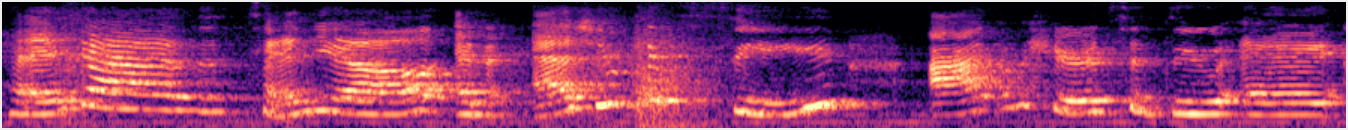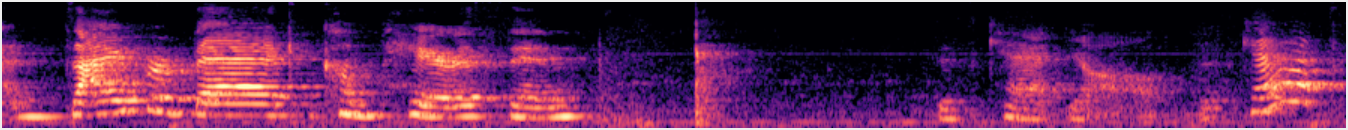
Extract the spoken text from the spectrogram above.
Hey guys, it's Tanyelle, and as you can see, I am here to do a diaper bag comparison. This cat, y'all, this cat.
